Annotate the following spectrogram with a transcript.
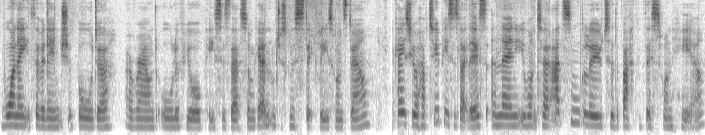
one eighth of an inch border around all of your pieces there. So again, I'm just going to stick these ones down. Okay, so you'll have two pieces like this, and then you want to add some glue to the back of this one here.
